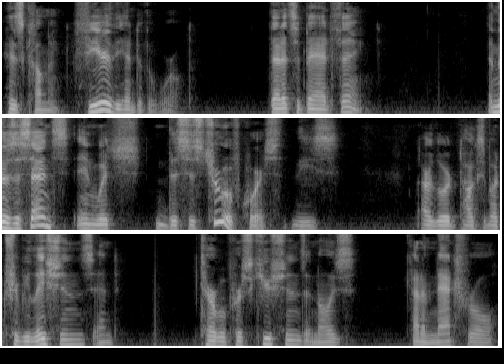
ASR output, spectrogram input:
his coming, fear the end of the world, that it's a bad thing. And there's a sense in which this is true, of course. These our Lord talks about tribulations and terrible persecutions and all these kind of natural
